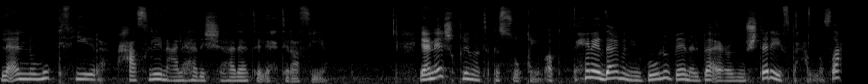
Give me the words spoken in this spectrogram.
لأنه مو كثير حاصلين على هذه الشهادات الاحترافية. يعني إيش قيمتك السوقية أوكي الحين دائما يقولوا بين البائع والمشتري يفتح الله صح؟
